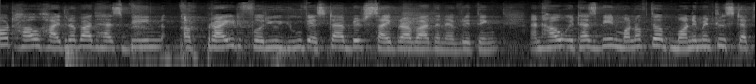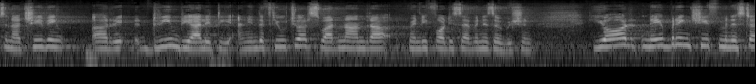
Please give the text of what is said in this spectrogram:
about how Hyderabad has been a pride for you. You've established Cyberabad and everything, and how it has been one of the monumental steps in achieving a re- dream reality. And in the future, Swarna Andhra 2047 is a vision. Your neighboring chief minister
